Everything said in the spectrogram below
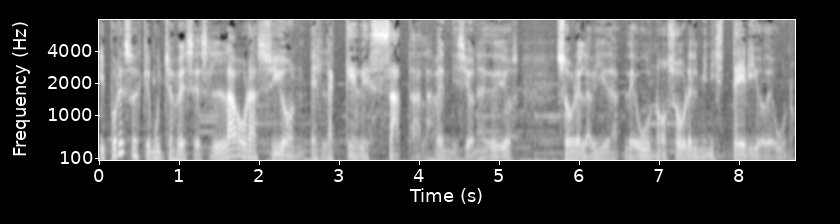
Y por eso es que muchas veces la oración es la que desata las bendiciones de Dios sobre la vida de uno, sobre el ministerio de uno.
